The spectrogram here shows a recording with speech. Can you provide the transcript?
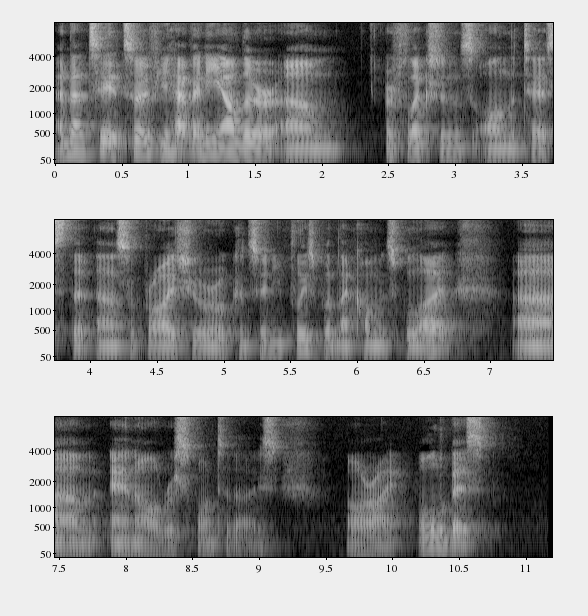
And that's it. So if you have any other um, reflections on the test that uh, surprise you or concern you, please put in the comments below um, and I'll respond to those. All right, all the best.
